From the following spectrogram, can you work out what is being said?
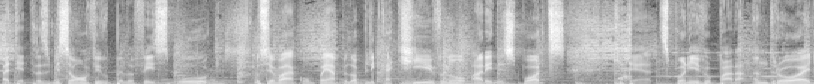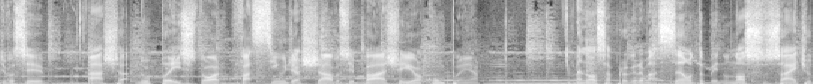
Vai ter transmissão ao vivo pelo Facebook, você vai acompanhar pelo aplicativo no Arena Esportes, que tem disponível para Android. Você acha no Play Store, facinho de achar, você baixa e acompanha a nossa programação, também no nosso site o.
